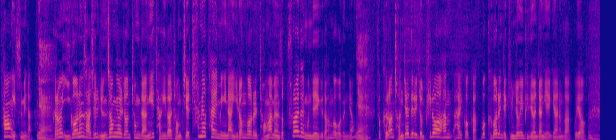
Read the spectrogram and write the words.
상황이 있습니다. 예. 그러면 이거는 사실 윤석열 전 총장이 자기가 정치에 참여 타이밍이나 이런 거를 정하면 서 풀어야 될 문제이기도 한 거거든요. 예. 그래서 그런 전제들이 좀 필요할 것 같고 그거를 이제 김종인 비대위원장 얘기하는 것 같고요. 음.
